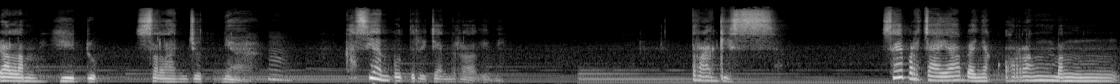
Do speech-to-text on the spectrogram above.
dalam hidup selanjutnya. Hmm. Kasihan putri jenderal ini. Tragis. Saya percaya banyak orang meng-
